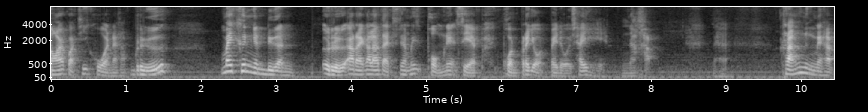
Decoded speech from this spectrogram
น้อยกว่าที่ควรนะครับ หรือไม่ขึ้นเงินเดือน หรืออะไรก็แล้วแต่ที่ทำให้ผมเนี่ยเสียผลประโยชน์ไปโดยใช่เหตุนะครับนะฮะครั้งหนึ่งนะครับ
